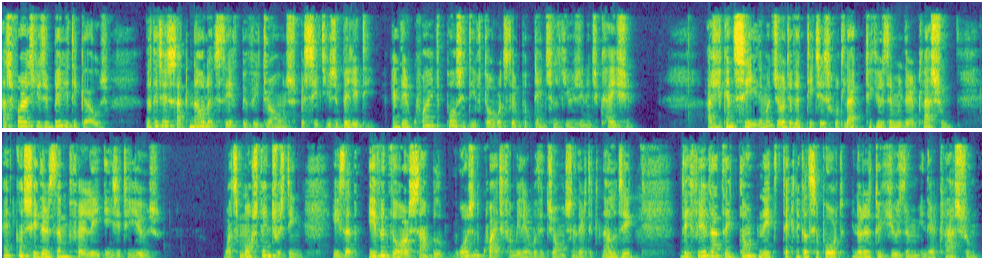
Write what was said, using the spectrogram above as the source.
As far as usability goes, the teachers acknowledge the FPV drone's perceived usability and they're quite positive towards their potential use in education. As you can see, the majority of the teachers would like to use them in their classroom and considers them fairly easy to use. What's most interesting is that even though our sample wasn't quite familiar with the drones and their technology, they feel that they don't need technical support in order to use them in their classroom.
